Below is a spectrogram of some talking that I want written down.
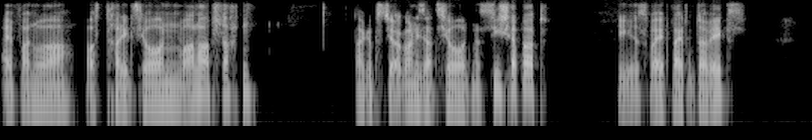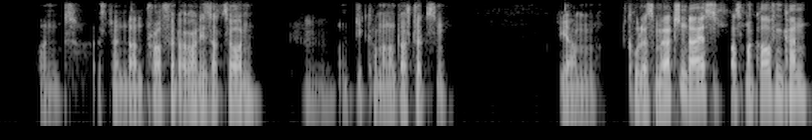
einfach nur aus Tradition Wale abschlachten. Da gibt es die Organisation Sea Shepherd, die ist weltweit unterwegs und ist eine Non-Profit-Organisation mhm. und die kann man unterstützen. Die haben cooles Merchandise, was man kaufen kann,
